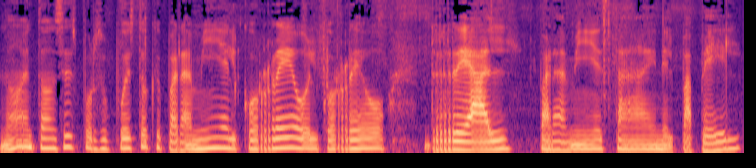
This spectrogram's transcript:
¿No? Entonces, por supuesto que para mí el correo, el correo real, para mí está en el papel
